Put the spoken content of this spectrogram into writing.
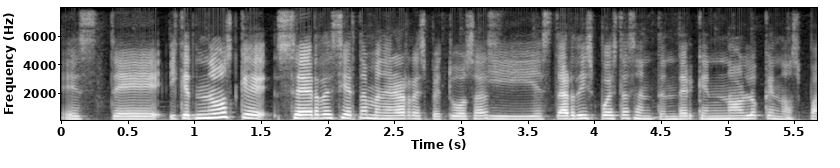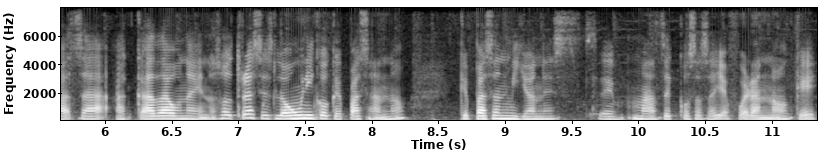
este, y que tenemos que ser de cierta manera respetuosas y estar dispuestas a entender que no lo que nos pasa a cada una de nosotras es lo único que pasa, ¿no? Que pasan millones más de cosas allá afuera, ¿no? Que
